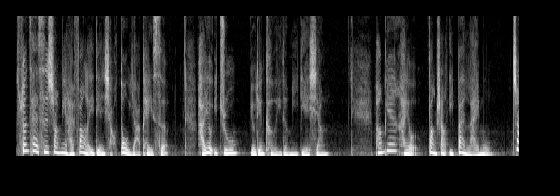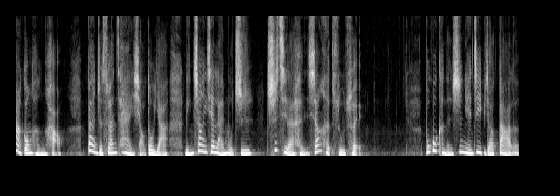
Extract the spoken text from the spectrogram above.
酸菜丝上面还放了一点小豆芽配色，还有一株有点可疑的迷迭香。旁边还有放上一半莱姆，炸工很好，拌着酸菜、小豆芽，淋上一些莱姆汁，吃起来很香很酥脆。不过可能是年纪比较大了，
